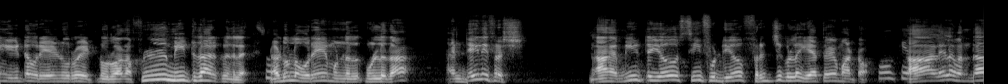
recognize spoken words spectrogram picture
எங்க கிட்ட ஒரு எழுநூறுவா எட்நூறுவா தான். ஃபுல் மீட் தான் இருக்கும் இதுல. நடுவுல ஒரே முள்ளு முள்ளு தான் அண்ட் டெய்லி ஃப்ரெஷ் நாங்க மீட்டையோ சீ ஃபுட்டையோ ஃப்ரிட்ஜுக்குள்ள ஏத்தவே மாட்டோம். காலையில வந்தா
